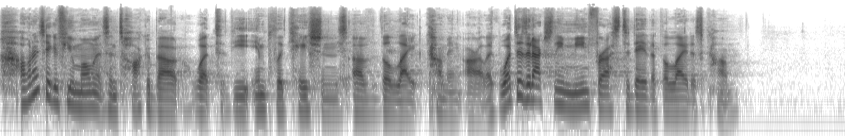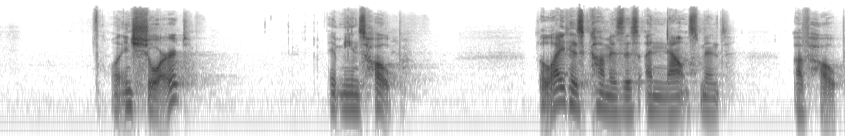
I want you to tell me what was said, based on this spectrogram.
I want to take a few moments and talk about what the implications of the light coming are. Like, what does it actually mean for us today that the light has come? Well, in short, it means hope. The light has come as this announcement of hope.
